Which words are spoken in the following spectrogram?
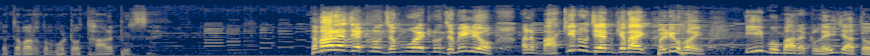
તો તમારો તો મોટો થાળ પીરસાય. તમારે જેટલું જમવું હોય એટલું જમી લ્યો. અને બાકીનું જેમ કહેવાય પડ્યું હોય એ મુબારક લઈ જાતો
